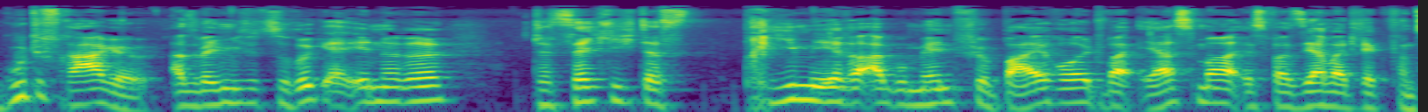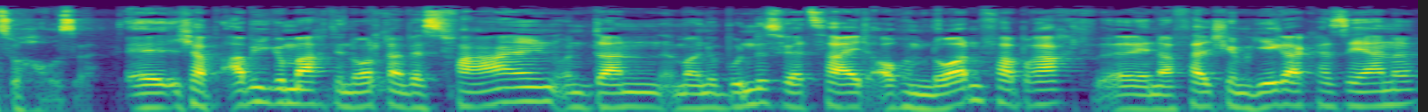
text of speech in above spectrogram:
Gute Frage. Also wenn ich mich so zurückerinnere, tatsächlich das primäre Argument für Bayreuth war erstmal, es war sehr weit weg von zu Hause. Äh, ich habe Abi gemacht in Nordrhein-Westfalen und dann meine Bundeswehrzeit auch im Norden verbracht, äh, in der Fallschirmjägerkaserne.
